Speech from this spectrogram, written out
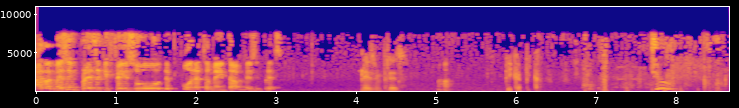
Ah, da mesma empresa que fez o Deponia também, tá? Mesma empresa. Mesma empresa. Aham. Pica, pica. Tchau.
